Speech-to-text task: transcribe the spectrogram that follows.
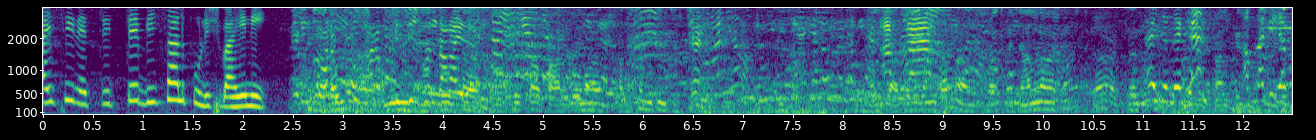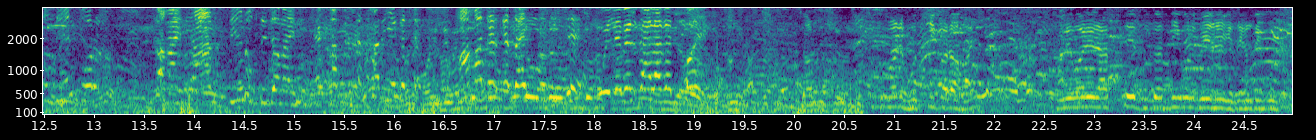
আইসি নেতৃত্বে বিশাল পুলিশ বাহিনী। কিন্তু আরও খারাপ সিচুয়েশন দাঁড়ায় যাবে পারব না সাতটা মিটিং চেষ্টা জানলাম এখন এই যে দেখেন আপনাকে এতদিন পর জানাইনি আর দিন অব্দি জানাইনি। একটা পেশেন্ট হারিয়ে গেছে আমাদেরকে দায়িত্ব দিচ্ছে। ওই লেভেলটা আলাদা ছিল। শুক্রবারে ভর্তি করা হয়। শনিবারে রাত্রে দুটার দিকে বলে বের হয়ে গেছে এখান থেকে বলছি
